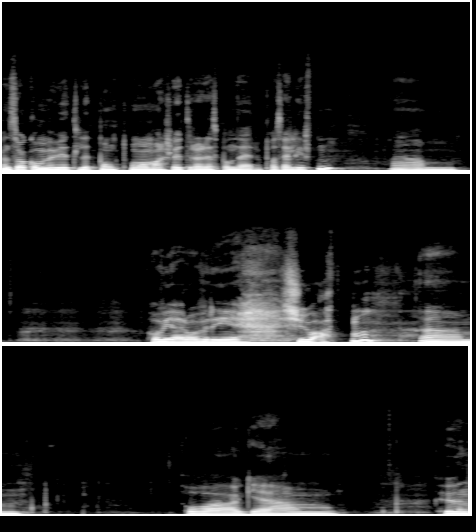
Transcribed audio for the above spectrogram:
men så kommer vi til et punkt hvor mamma slutter å respondere på cellegiften. Og vi er over i 2018. Um, og um, hun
